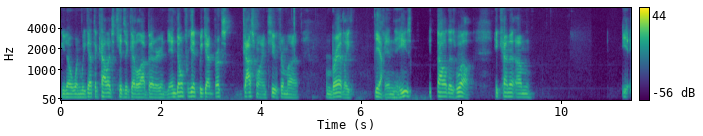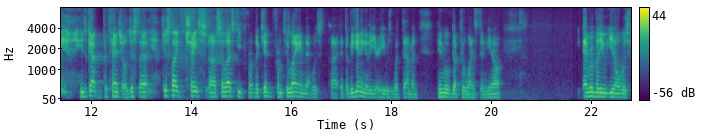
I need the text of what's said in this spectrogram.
you know, when we got the college kids, it got a lot better. And, and don't forget, we got Brooks Gosswein too from uh, from Bradley. Yeah, and he's he's solid as well. He kind of um, he's got potential, just uh, just like Chase uh, Solesky, from the kid from Tulane that was uh, at the beginning of the year. He was with them, and he moved up to Winston. You know, everybody you know was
